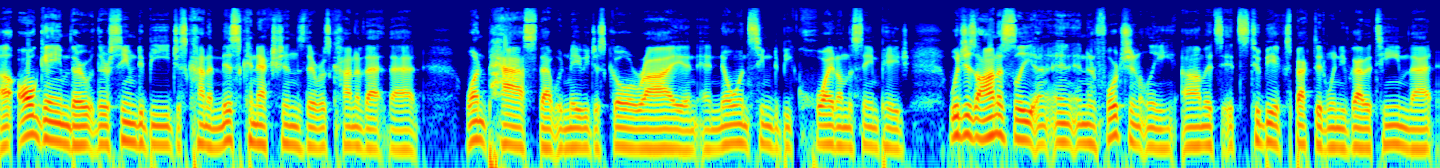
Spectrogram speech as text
Uh, all game, there there seemed to be just kind of misconnections. There was kind of that that one pass that would maybe just go awry and, and no one seemed to be quite on the same page, which is honestly and, and unfortunately, um, it's it's to be expected when you've got a team that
